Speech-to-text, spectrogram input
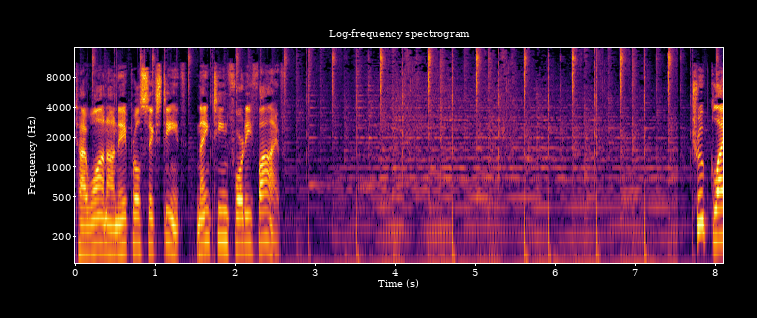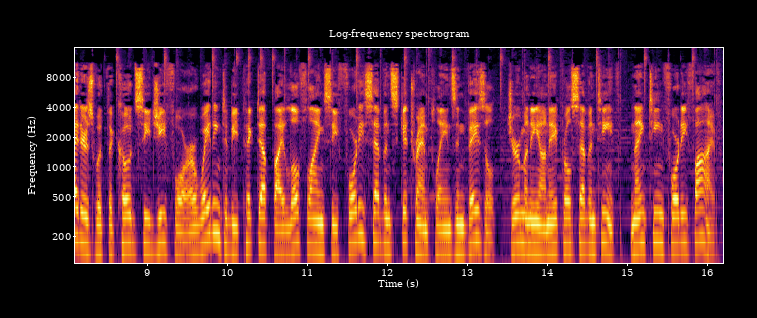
Taiwan on April 16, 1945. Troop gliders with the code CG4 are waiting to be picked up by low-flying C-47 Skytrain planes in Basel, Germany on April 17, 1945.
